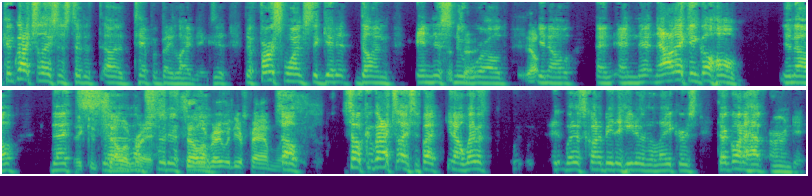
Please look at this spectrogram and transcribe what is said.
congratulations to the uh, Tampa Bay Lightning, the first ones to get it done in this That's new right. world. Yep. You know, and and now they can go home. You know, that's They can uh, celebrate. sure celebrate with your family. So, so congratulations. But you know, whether it's, whether it's going to be the Heat or the Lakers, they're going to have earned it.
